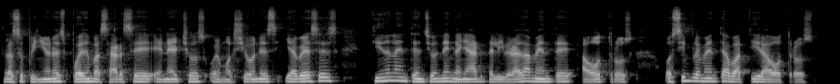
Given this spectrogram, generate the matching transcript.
Las opiniones pueden basarse en hechos o emociones y a veces tienen la intención de engañar deliberadamente a otros o simplemente abatir a otros.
